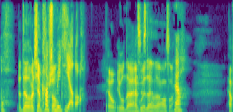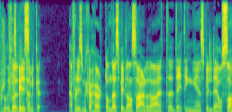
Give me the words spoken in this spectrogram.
Det hadde vært Kanskje vi gir da det. Jo, det er en god idé, det, altså. Ja. Jeg har ikke For de, spilt som ikke, ja, for de som ikke har hørt om det spillet, da, så er det da et eh, datingspill, det også.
